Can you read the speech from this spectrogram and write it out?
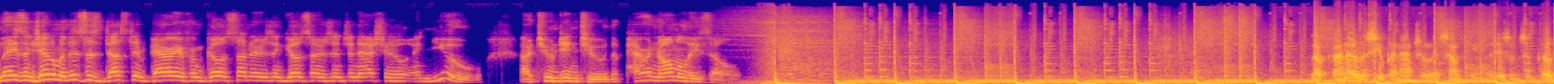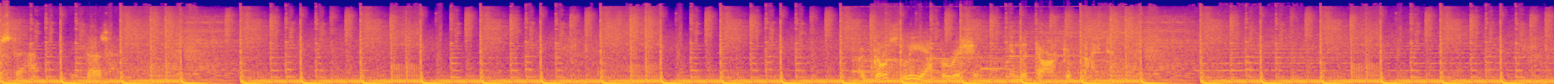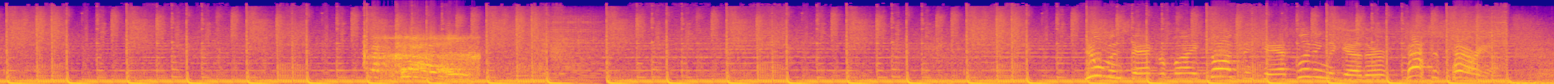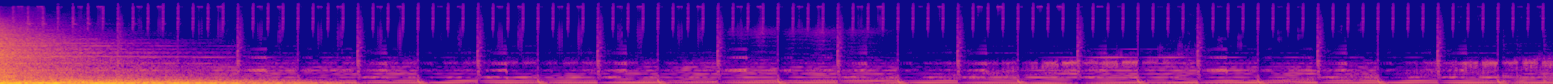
Ladies and gentlemen, this is Dustin Pari from Ghost Hunters and Ghost Hunters International, and you are tuned into the Paranormally Zone. Look, I know the supernatural is something that isn't supposed to happen. It does happen. A ghostly apparition in the dark of Human sacrifice, dogs and cats living together, mass hysteria.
